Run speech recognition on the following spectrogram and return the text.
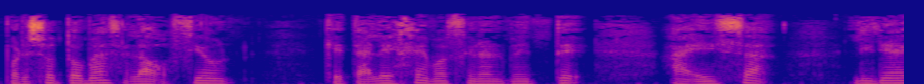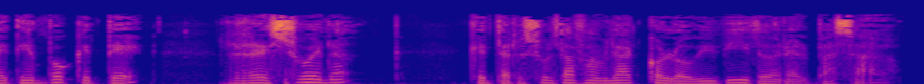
Por eso tomas la opción que te aleja emocionalmente a esa línea de tiempo que te resuena, que te resulta familiar con lo vivido en el pasado.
